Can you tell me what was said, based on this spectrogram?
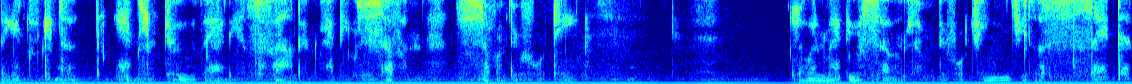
The answer to, the answer to that is found in Matthew 7, 7 through 14. So in Matthew 7, 7 through 14, Jesus said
